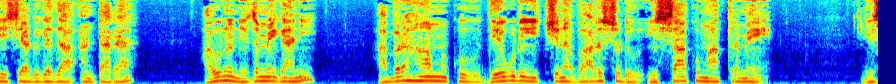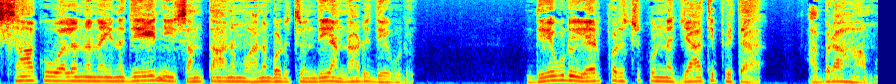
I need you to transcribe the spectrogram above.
చేశాడు గదా అంటారా? అవును నిజమే గాని అబ్రహాముకు దేవుడు ఇచ్చిన వారసుడు ఇస్సాకు మాత్రమే. ఇస్సాకు వలననైనదే నీ సంతానము అనబడుతుంది అన్నాడు దేవుడు. దేవుడు ఏర్పరచుకున్న జాతిపిత అబ్రాహాము.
